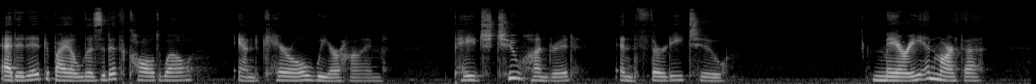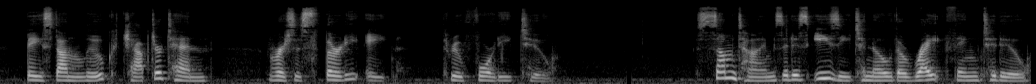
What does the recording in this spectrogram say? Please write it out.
edited by Elizabeth Caldwell and Carol Wehrheim, page 232. Mary and Martha, based on Luke chapter 10, verses 38 through 42. Sometimes it is easy to know the right thing to do,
